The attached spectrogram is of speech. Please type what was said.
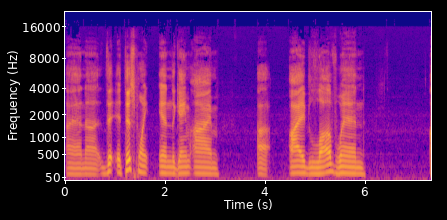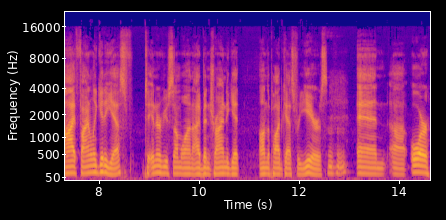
And uh, th- at this point in the game i'm uh, i love when I finally get a yes to interview someone I've been trying to get on the podcast for years, Mm-hmm. and uh, or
